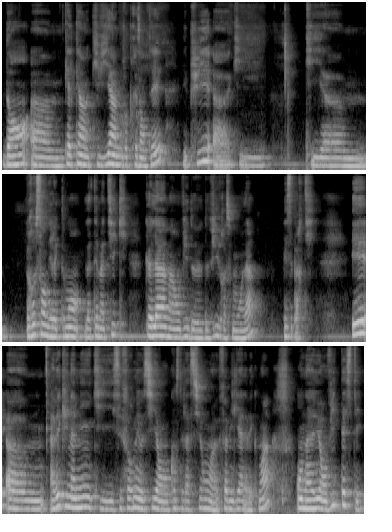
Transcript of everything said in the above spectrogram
dans euh, quelqu'un qui vient nous représenter et puis qui, qui ressent directement la thématique que l'âme a envie de vivre à ce moment-là, et c'est parti. Et euh, avec une amie qui s'est formée aussi en constellation euh, familiale avec moi, on a eu envie de tester.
